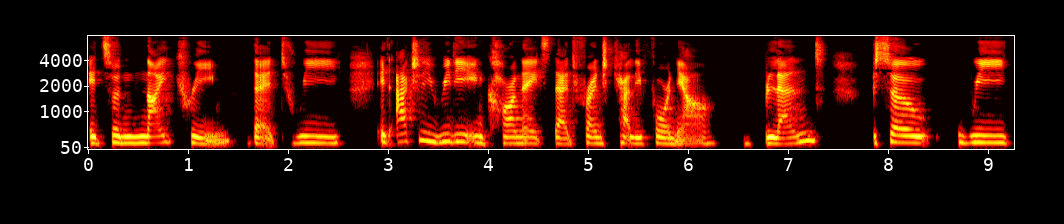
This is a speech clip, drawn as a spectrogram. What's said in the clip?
It's a night cream that we it actually really incarnates that French California blend. So we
